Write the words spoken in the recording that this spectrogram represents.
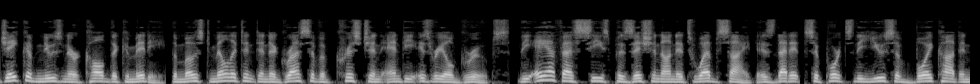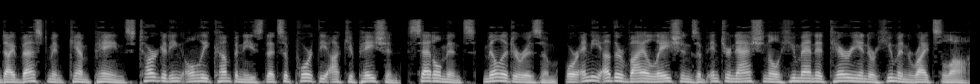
Jacob Neusner called the committee the most militant and aggressive of Christian anti-Israel groups. The AFSC's position on its website is that it supports the use of boycott and divestment campaigns targeting only companies that support the occupation, settlements, militarism, or any other violations of international humanitarian or human rights law.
